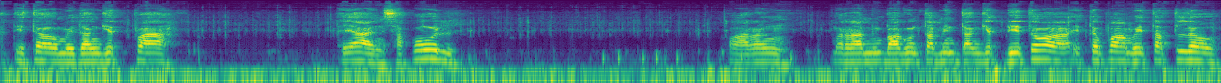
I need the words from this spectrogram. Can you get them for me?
At ito, may danggit pa. Ayan, sa pool. Parang maraming bagong tabing dito ha. Ito pa, may tatlo.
